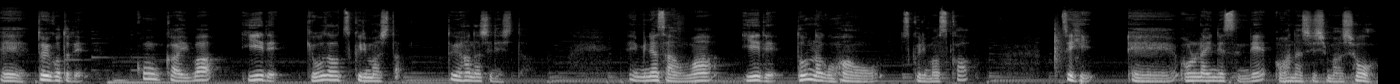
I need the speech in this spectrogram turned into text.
えー、ということで今回は家で餃子を作りましたという話でした、えー、皆さんは家でどんなご飯を作りますか？是非、えー、オンラインレッスンでお話ししましょ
